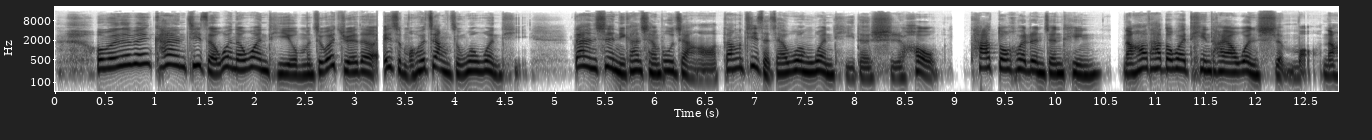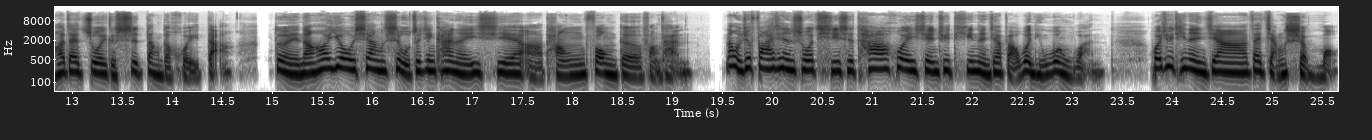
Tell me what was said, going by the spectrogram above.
我们那边看记者问的问题，我们只会觉得，诶，怎么会这样子问问题？但是你看陈部长哦，当记者在问问题的时候，他都会认真听，然后他都会听他要问什么，然后再做一个适当的回答。对，然后又像是我最近看了一些啊唐凤的访谈。那我就发现说，其实他会先去听人家把问题问完，会去听人家在讲什么，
